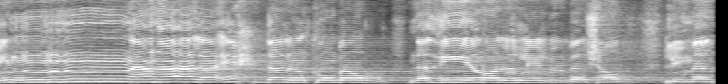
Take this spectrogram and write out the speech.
إنها لإحدى الكبر نذيرا للبشر. لمن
